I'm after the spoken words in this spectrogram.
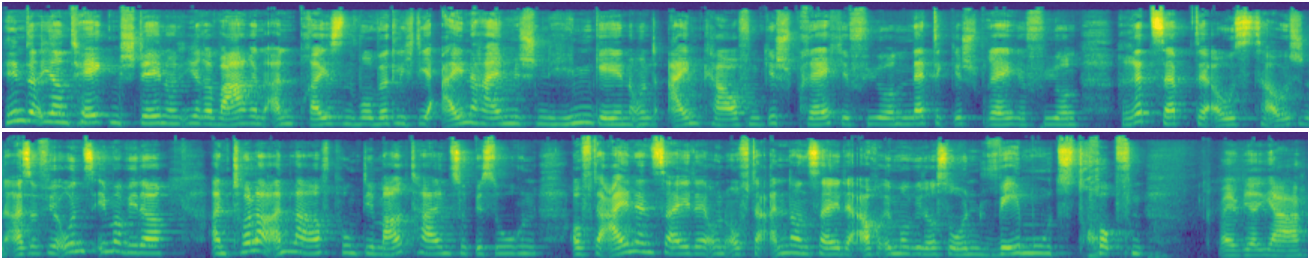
hinter ihren Theken stehen und ihre Waren anpreisen, wo wirklich die Einheimischen hingehen und einkaufen, Gespräche führen, nette Gespräche führen, Rezepte austauschen. Also für uns immer wieder ein toller Anlaufpunkt, die Markthallen zu besuchen. Auf der einen Seite und auf der anderen Seite auch immer wieder so ein Wehmutstropfen, weil wir ja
